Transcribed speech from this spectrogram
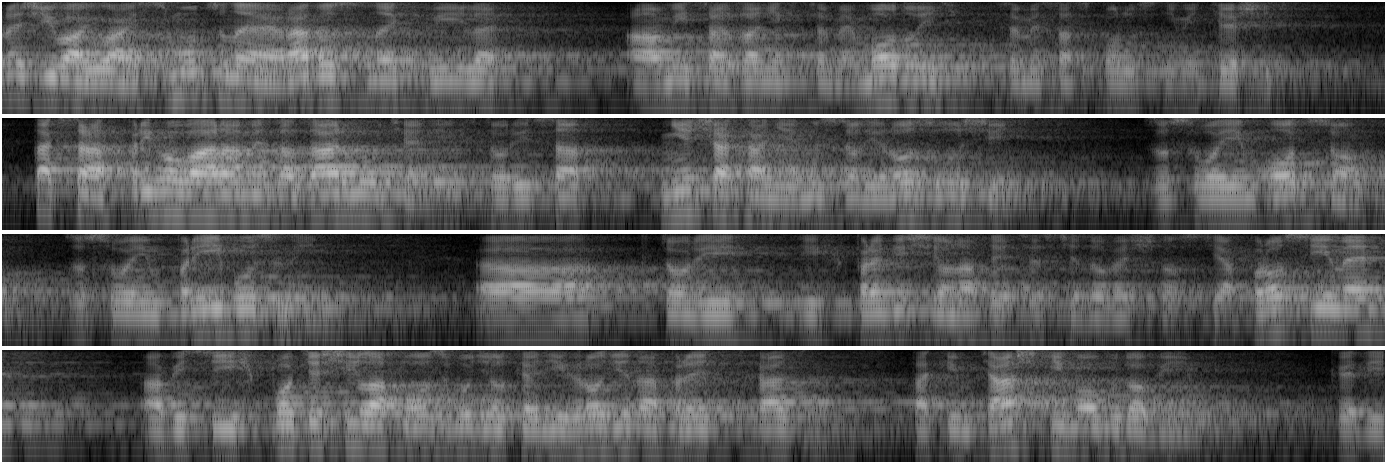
prežívajú aj smutné, radosné chvíle a my sa za nich chceme modliť, chceme sa spolu s nimi tešiť tak sa prihovárame za zarmútených, ktorí sa nečakane museli rozlušiť so svojím otcom, so svojím príbuzným, ktorý ich predišiel na tej ceste do väčšnosti. A prosíme, aby si ich potešil a pozbudil, keď ich rodina predchádza takým ťažkým obdobím, kedy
